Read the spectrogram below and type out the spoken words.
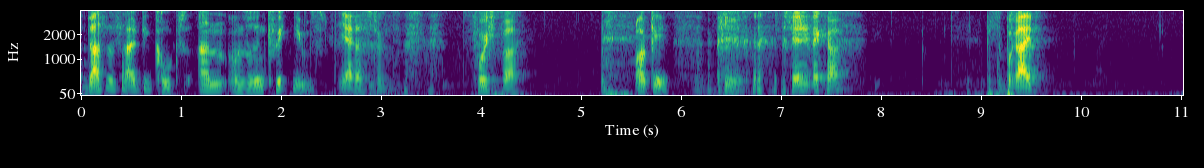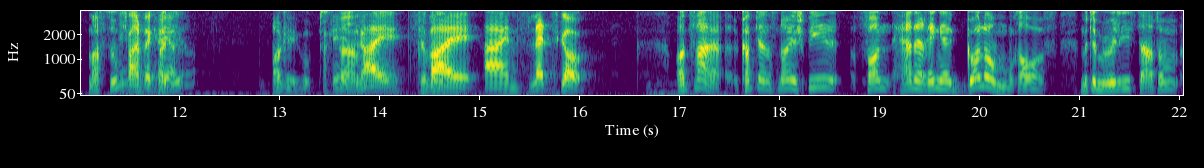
Das ist halt die Krux an unseren Quick News. Ja, das stimmt. Furchtbar. Okay. Okay. stell den Wecker. Bist du bereit? Machst du? Ich mach einen Wecker, ja. Okay, gut. Okay, 3, 2, 1, let's go. Und zwar kommt ja das neue Spiel von Herr der Ringe Gollum raus. Mit dem Release-Datum äh,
